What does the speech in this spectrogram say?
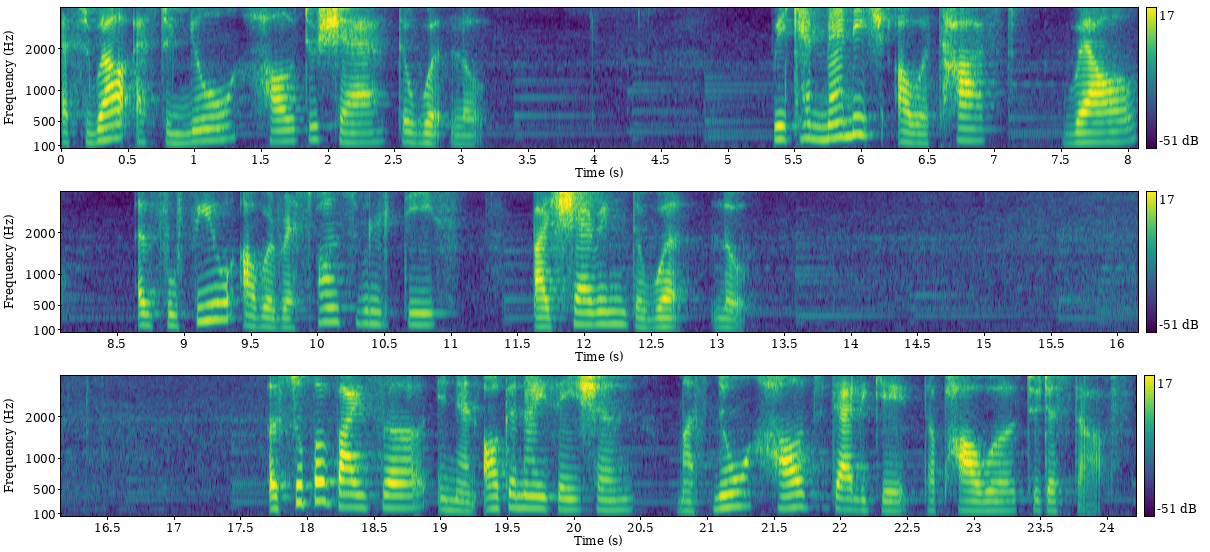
as well as to know how to share the workload. We can manage our tasks well and fulfill our responsibilities by sharing the workload. A supervisor in an organization must know how to delegate the power to the staff.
